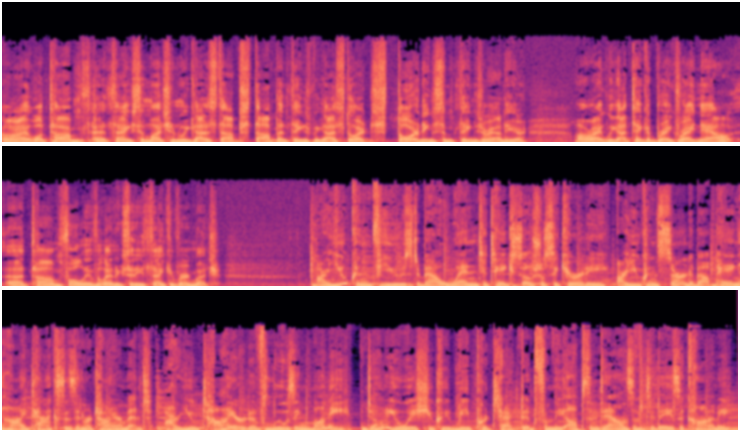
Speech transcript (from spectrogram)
All right. Well, Tom, uh, thanks so much. And we got to stop stopping things. We got to start starting some things around here. All right. We got to take a break right now. Uh, Tom Foley of Atlantic City, thank you very much. Are you confused about when to take Social Security? Are you concerned about paying high taxes in retirement? Are you tired of losing money? Don't you wish you could be protected from the ups and downs of today's economy?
